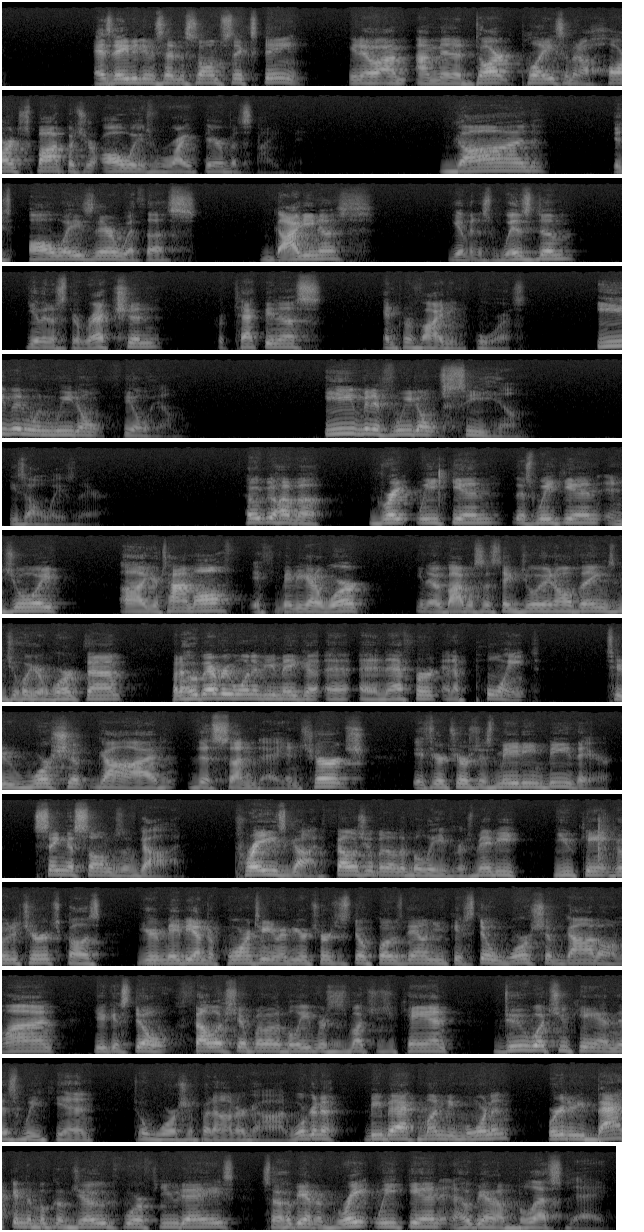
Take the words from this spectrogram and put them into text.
As David even said in Psalm 16, you know, I'm, I'm in a dark place, I'm in a hard spot, but you're always right there beside me. God is always there with us, guiding us, giving us wisdom, giving us direction, protecting us, and providing for us. Even when we don't feel Him, even if we don't see Him, He's always there. Hope you'll have a great weekend this weekend. Enjoy uh, your time off. If maybe you got to work, you know, Bible says take joy in all things. Enjoy your work time. But I hope every one of you make a, a, an effort and a point to worship God this Sunday. In church, if your church is meeting, be there. Sing the songs of God. Praise God. Fellowship with other believers. Maybe you can't go to church because you're maybe under quarantine, or maybe your church is still closed down, you can still worship God online. You can still fellowship with other believers as much as you can. Do what you can this weekend to worship and honor God. We're going to be back Monday morning. We're going to be back in the book of Job for a few days. So I hope you have a great weekend and I hope you have a blessed day.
